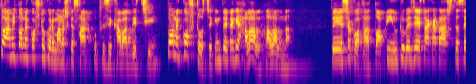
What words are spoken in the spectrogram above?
তো আমি তো অনেক কষ্ট করে মানুষকে সার্ভ করতেছি, খাবার দিচ্ছি। তো অনেক কষ্ট হচ্ছে, কিন্তু এটা কি হালাল? হালাল না। তো এসব কথা। তো আপনি ইউটিউবে যে টাকাটা আসতেছে,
